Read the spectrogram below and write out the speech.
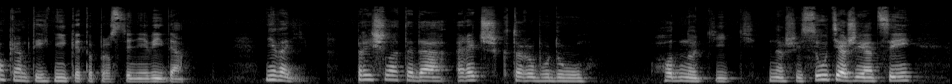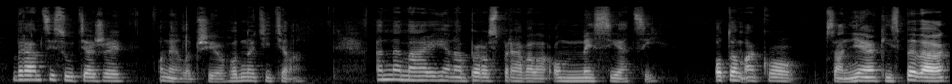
Okrem tých dní, keď to proste nevída. Nevadí. Prišla teda reč, ktorú budú hodnotiť naši súťažiaci v rámci súťaže o najlepšieho hodnotiteľa. Anna Mária nám porozprávala o mesiaci. O tom, ako sa nejaký spevák,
